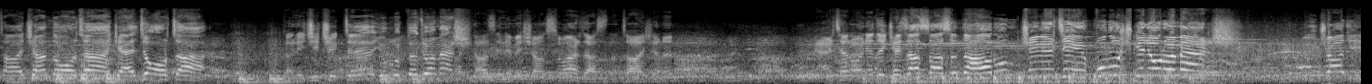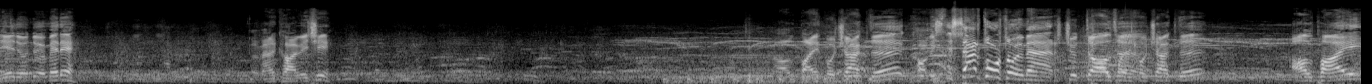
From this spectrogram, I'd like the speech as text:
Taçan da orta. Geldi orta. Kaleci çıktı. Yumrukladı Ömer. Tazeleme şansı vardı aslında Tacan'ın. Erten oynadı ceza sahasında Harun çevirdi. Vuruş geliyor Ömer. Mücadele. Geriye döndü Ömer'e. Ömer Kahveci. Alpay Koçak'tı. Kavisli sert orta Ömer. Çıktı aldı. Alpay Koçak'tı. Alpay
